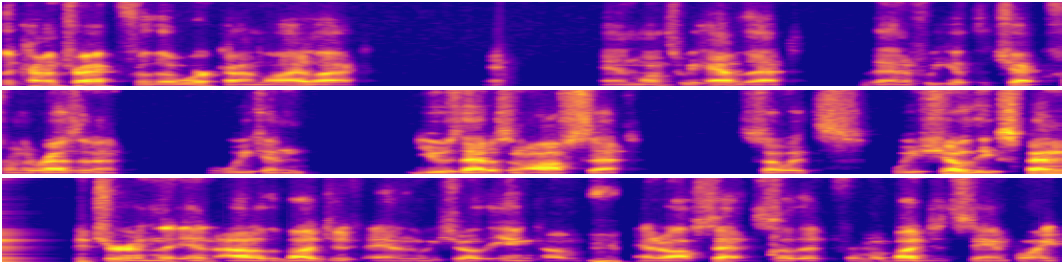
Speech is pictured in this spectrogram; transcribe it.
the contract for the work on lilac, and, and once we have that, then if we get the check from the resident, we can use that as an offset So it's, we show the expenditure in the, in, out of the budget and we show the income and it offsets so that from a budget standpoint,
